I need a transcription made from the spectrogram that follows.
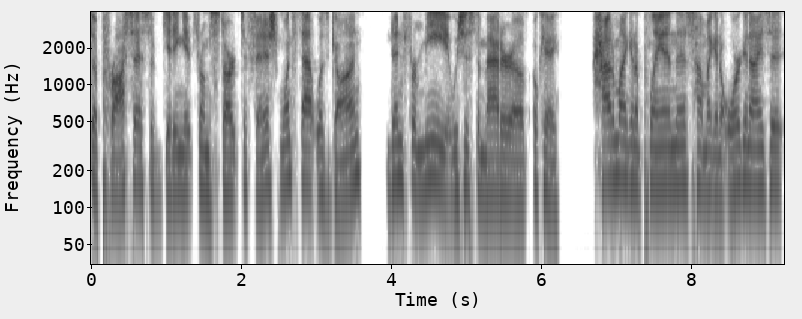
the process of getting it from start to finish, once that was gone, then for me, it was just a matter of, okay, how am I going to plan this? How am I going to organize it?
